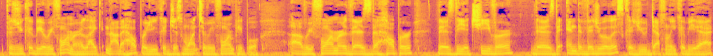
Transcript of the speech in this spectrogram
because you could be a reformer, like not a helper. You could just want to reform people. Uh, reformer. There's the helper. There's the achiever. There's the individualist because you definitely could be that.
